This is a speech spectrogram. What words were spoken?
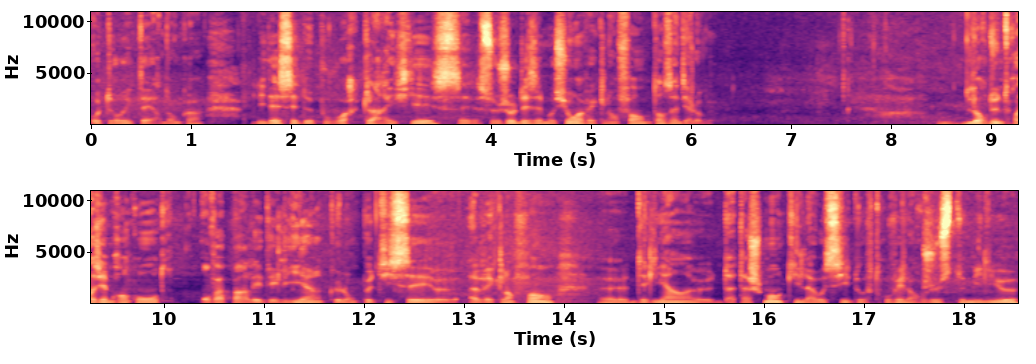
autoritaires. Donc euh, l'idée, c'est de pouvoir clarifier ce jeu des émotions avec l'enfant dans un dialogue. Lors d'une troisième rencontre, on va parler des liens que l'on peut tisser avec l'enfant, euh, des liens euh, d'attachement qui là aussi doivent trouver leur juste milieu,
